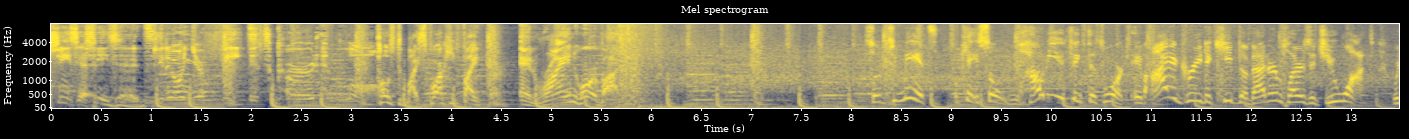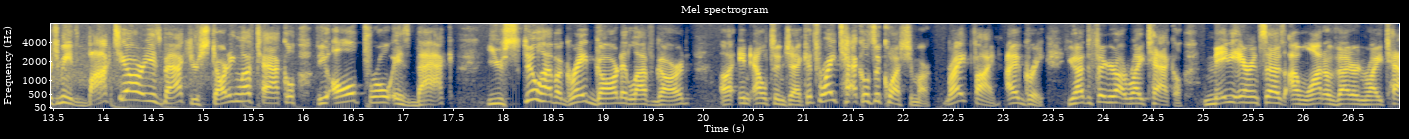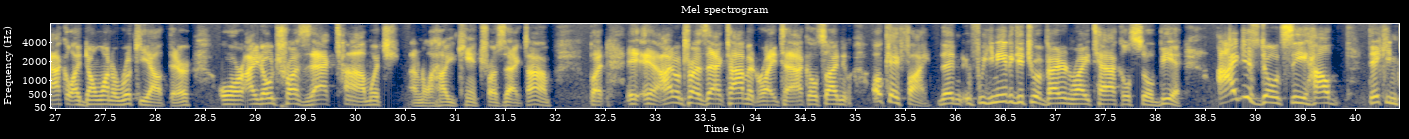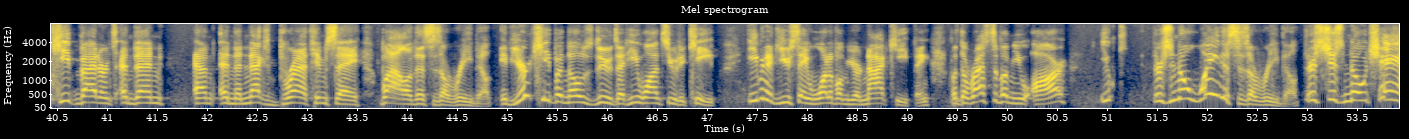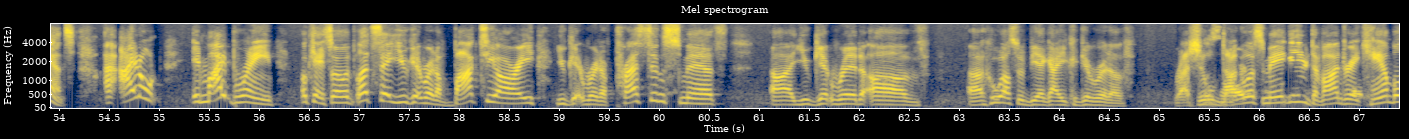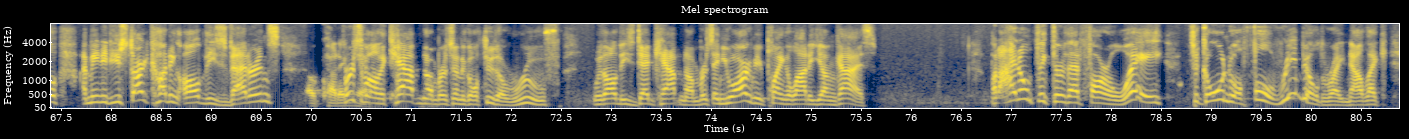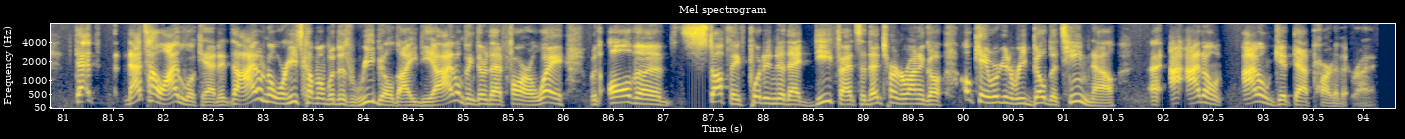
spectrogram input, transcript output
Cheeseheads. Cheeseheads. Get on your feet. It's Curd and law. Hosted by Sparky Fifer and Ryan Horvat. So to me, it's okay. So how do you think this works? If I agree to keep the veteran players that you want, which means Bakhtiari is back, your starting left tackle, the All Pro is back. You still have a great guard at left guard uh, in Elgton Jenkins. Right tackle is a question mark, right? Fine. I agree. You have to figure out right tackle. Maybe Aaron says, I want a veteran right tackle. I don't want a rookie out there. Or I don't trust Zach Tom, which I don't know how you can't trust Zach Tom, but I don't trust Zach Tom at right tackle. So I knew, okay, fine. Then if we need to get you a veteran right tackle, so be it. I just don't see how they can keep veterans and then and and the next breath him say, "Wow, this is a rebuild." If you're keeping those dudes that he wants you to keep, even if you say one of them you're not keeping, but the rest of them you are, you there's no way this is a rebuild. There's just no chance. I, I, don't, in my brain, okay, so let's say you get rid of Bakhtiari, you get rid of Preston Smith, uh, you get rid of, uh, who else would be a guy you could get rid of? Rasul Douglas, maybe De'Vondre Campbell. I mean, if you start cutting all these veterans, oh, first of all, the cap number is going to go through the roof with all these dead cap numbers, and you are going to be playing a lot of young guys. But I don't think they're that far away to go into a full rebuild right now. Like that. That's how I look at it. I don't know where he's coming up with this rebuild idea. I don't think they're that far away with all the stuff they've put into that defense, and then turn around and go, "Okay, we're going to rebuild the team now." I, I don't. I don't get that part of it right.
